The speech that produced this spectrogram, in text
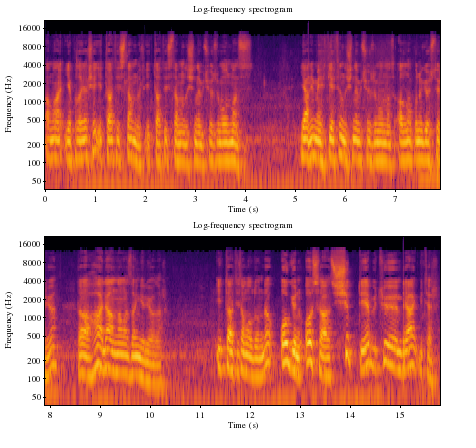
Ama yapılacak şey İttihat-ı İslam'dır. İttihat-ı İslam'ın dışında bir çözüm olmaz. Yani Mehdiyet'in dışında bir çözüm olmaz. Allah bunu gösteriyor. Daha hala anlamazdan geliyorlar. İttihat-ı İslam olduğunda o gün o saat şıp diye bütün bela biter.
